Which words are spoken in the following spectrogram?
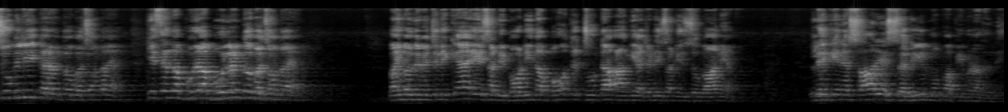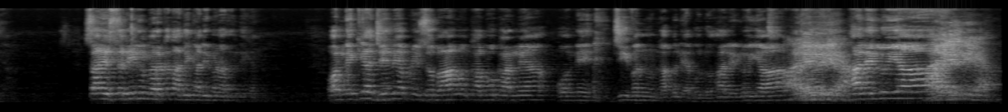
ਚੁਗਲੀ ਕਰਨ ਤੋਂ ਬਚਾਉਂਦਾ ਹੈ ਕਿਸੇ ਦਾ ਬੁਰਾ ਬੋਲਣ ਤੋਂ ਬਚਾਉਂਦਾ ਹੈ ਬਾਈਬਲ ਦੇ ਵਿੱਚ ਲਿਖਿਆ ਹੈ, ਇਹ ਸਾਡੀ ਬਾਡੀ ਦਾ ਬਹੁਤ ਛੋਟਾ ਅੰਗ ਹੈ ਜਿਹੜੀ ਸਾਡੀ ਜ਼ੁਬਾਨ ਹੈ ਲੇਕਿਨ ਇਹ ਸਾਰੇ ਸਰੀਰ ਨੂੰ ਪਾਪੀ ਬਣਾ ਦਿੰਦੀ ਹੈ ਸਾਰੇ ਸਰੀਰ ਨੂੰ ਨਰਕ ਦਾ ਅਧਿਕਾਰੀ ਬਣਾ ਦਿੰਦੀ ਹੈ ਔਰ ਲਿਖਿਆ ਜਿਹਨੇ ਆਪਣੀ ਜ਼ੁਬਾਨ ਨੂੰ ਕਾਬੂ ਕਰ ਲਿਆ ਉਹਨੇ ਜੀਵਨ ਨੂੰ ਲੱਭ ਲਿਆ ਬੋਲੋ ਹਾਲੇਲੂਇਆ ਹਾਲੇਲੂਇਆ। ਹਾਲੇਲੂਇਆ ਹਾਲੇਲੂਇਆ।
